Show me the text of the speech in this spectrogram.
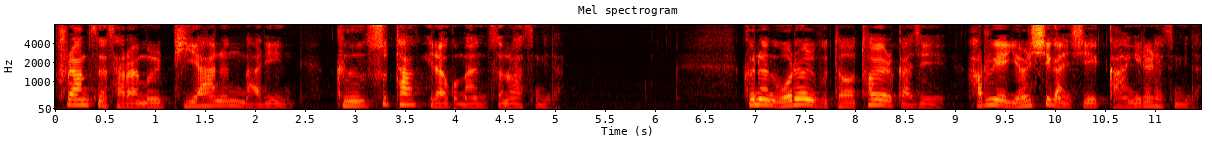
프랑스 사람을 비하하는 말인 그 수탁이라고만 써놓았습니다. 그는 월요일부터 토요일까지 하루에 10시간씩 강의를 했습니다.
